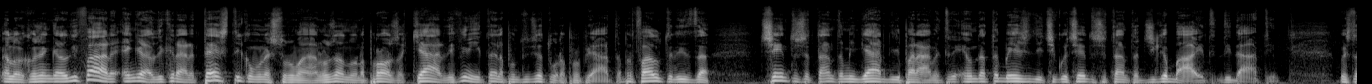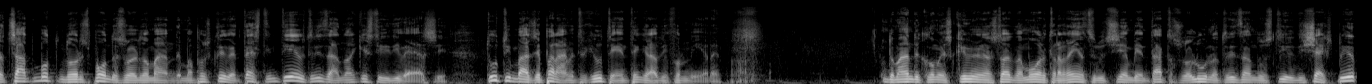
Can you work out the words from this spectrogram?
allora, cosa è in grado di fare? È in grado di creare testi come un essere umano, usando una prosa chiara, definita e la punteggiatura appropriata. Per farlo utilizza 170 miliardi di parametri e un database di 570 gigabyte di dati. Questa chatbot non risponde solo alle domande, ma può scrivere testi interi utilizzando anche stili diversi, tutto in base ai parametri che l'utente è in grado di fornire. Domande come scrivere una storia d'amore tra Renzo e Lucia ambientata sulla Luna utilizzando lo stile di Shakespeare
